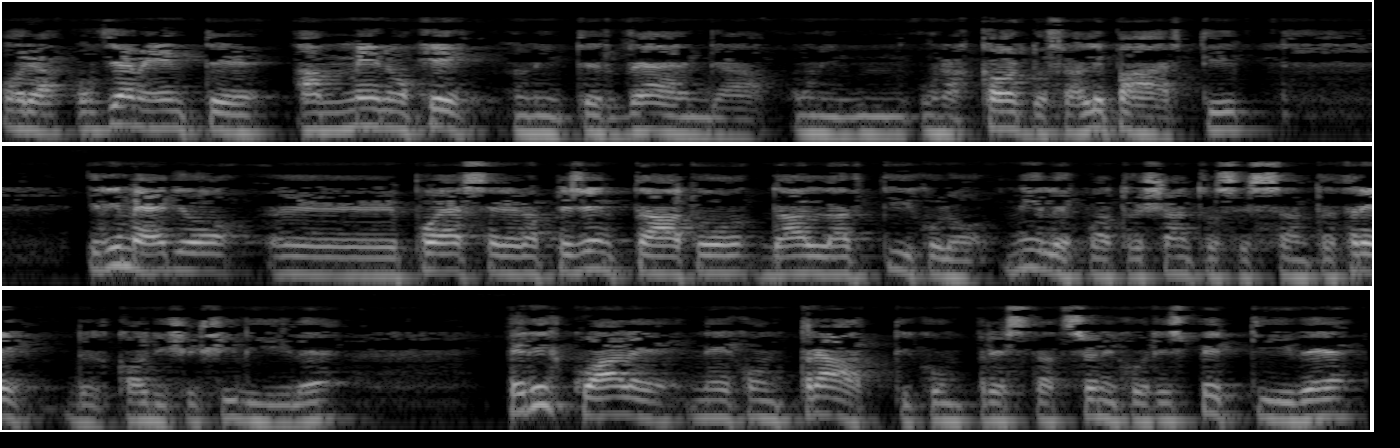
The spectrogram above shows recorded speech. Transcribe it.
Ora, ovviamente, a meno che non intervenga un, un accordo fra le parti, il rimedio eh, può essere rappresentato dall'articolo 1463 del Codice civile per il quale nei contratti con prestazioni corrispettive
